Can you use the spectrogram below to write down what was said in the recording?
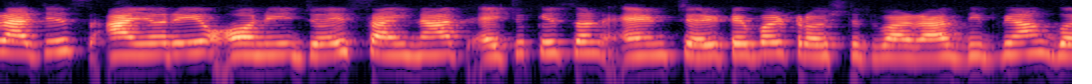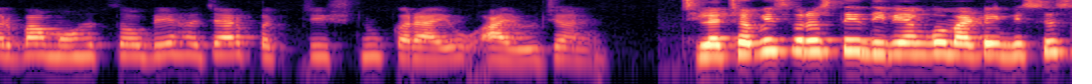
રાજેશ આયરે અને Jai Sainath education and charitable trust દ્વારા દિવ્યાંગ ગરબા મહોત્સવ બે હજાર પચીસનું કરાયું આયોજન. છેલ્લા છવ્વીસ વર્ષથી દિવ્યાંગો માટે વિશેષ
